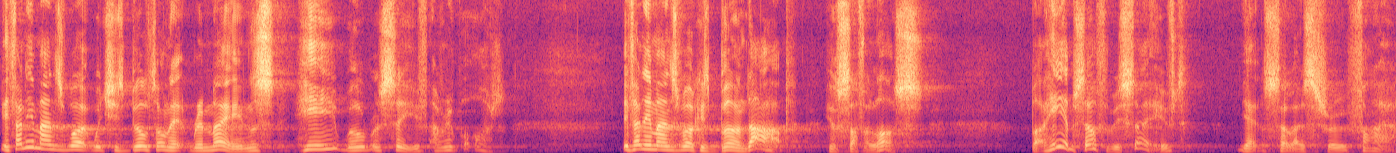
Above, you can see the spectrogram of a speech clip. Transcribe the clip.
If any man's work which is built on it remains, he will receive a reward. If any man's work is burned up, he'll suffer loss. But he himself will be saved, yet so as through fire.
